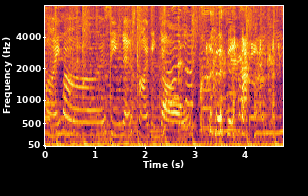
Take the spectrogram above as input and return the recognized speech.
拜拜，See you next time in go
